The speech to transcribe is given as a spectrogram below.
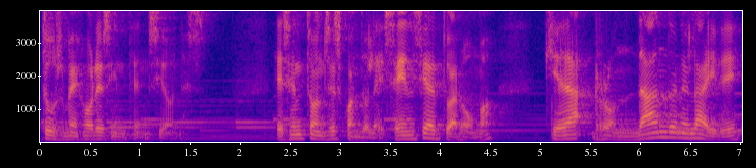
tus mejores intenciones. Es entonces cuando la esencia de tu aroma queda rondando en el aire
